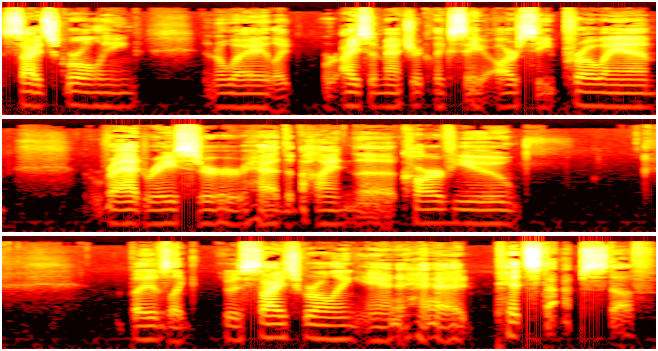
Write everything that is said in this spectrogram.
side scrolling in a way like were isometric like say RC Pro Am Rad Racer had the behind the car view. But it was like it was side scrolling and it had pit stop stuff.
